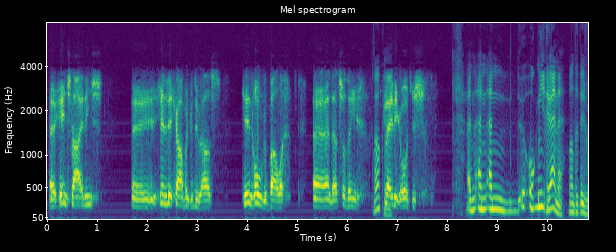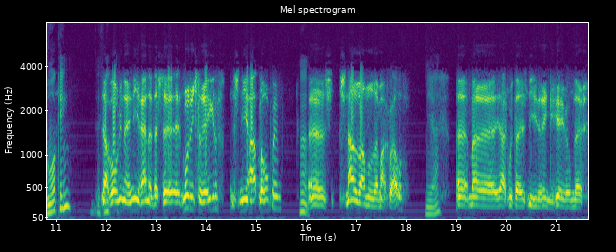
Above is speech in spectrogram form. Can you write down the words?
geen slidings, geen lichamelijke duels, geen hoge ballen. en dat soort dingen. Okay. Kleine grootjes. En, en, en ook niet rennen, want het is walking? Ja, walking, nee, niet rennen. Dat is de, het moeilijkste regel. Dus niet hardlopen. Huh. snel wandelen mag wel. Ja. Uh, maar uh, ja, goed, dat is niet iedereen gegeven om daar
